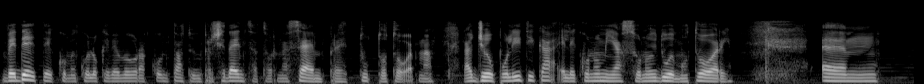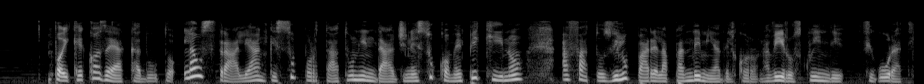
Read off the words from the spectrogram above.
Vedete come quello che vi avevo raccontato in precedenza torna sempre, tutto torna. La geopolitica e l'economia sono i due motori. Um, poi che cosa è accaduto? L'Australia ha anche supportato un'indagine su come Pechino ha fatto sviluppare la pandemia del coronavirus, quindi figurati,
